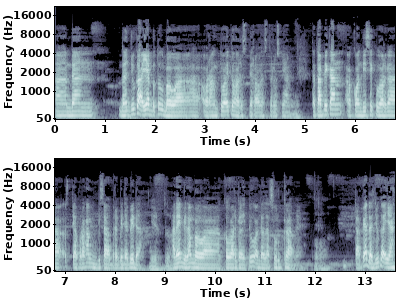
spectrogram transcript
uh, dan dan juga ya betul bahwa uh, orang tua itu harus dirawat seterusnya. Hmm. Tetapi kan uh, kondisi keluarga setiap orang kan bisa berbeda-beda. Yeah, ada yang bilang bahwa keluarga itu adalah surga. Ya. Oh. Tapi ada juga yang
